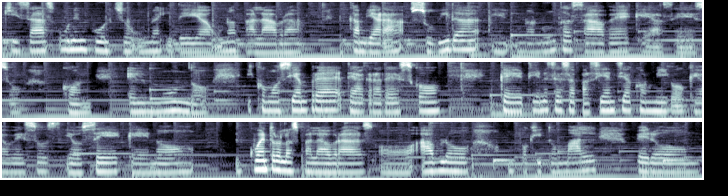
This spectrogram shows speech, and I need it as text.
Quizás un impulso, una idea, una palabra cambiará su vida y uno nunca sabe qué hace eso con el mundo. Y como siempre te agradezco que tienes esa paciencia conmigo, que a veces yo sé que no encuentro las palabras o hablo un poquito mal, pero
